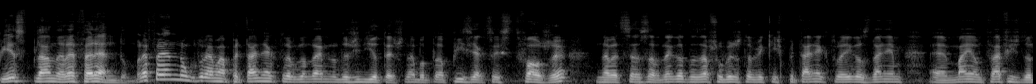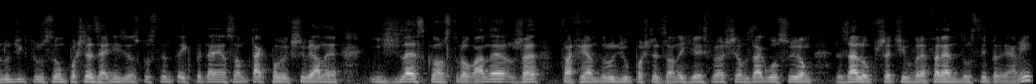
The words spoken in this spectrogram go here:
jest plan referendum. Referendum, które ma pytania, które wyglądają na dość idiotyczne, bo to PiS jak coś stworzy, nawet sensownego, to zawsze ubierze to w jakieś pytania, które jego zdaniem e, mają trafić do ludzi, którzy są pośledzeni. W związku z tym te ich pytania są tak powykrzywiane i źle skonstruowane, że trafiają do ludzi upośledzonych i z pewnością zagłosują za lub przeciw w referendum z tymi pytaniami.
